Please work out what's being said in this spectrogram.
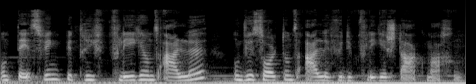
Und deswegen betrifft Pflege uns alle und wir sollten uns alle für die Pflege stark machen.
